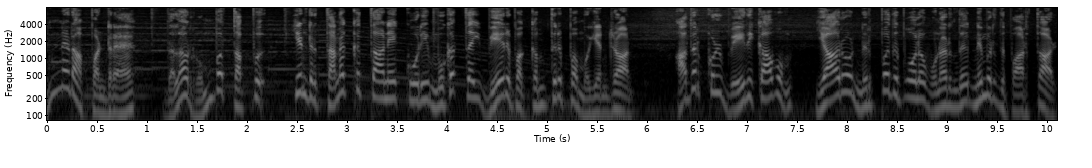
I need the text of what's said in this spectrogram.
என்னடா பண்ற? இதெல்லாம் ரொம்ப தப்பு என்று தனக்குத்தானே கூறி முகத்தை வேறு பக்கம் திருப்ப முயன்றான். அதற்குள் வேதிகாவும் யாரோ நிற்பது போல உணர்ந்து நிமிர்ந்து பார்த்தாள்.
